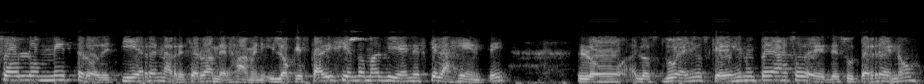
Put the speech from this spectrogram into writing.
solo metro de tierra en la reserva Vanderhamen y lo que está diciendo más bien es que la gente, lo- los dueños, que dejen un pedazo de, de su terreno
